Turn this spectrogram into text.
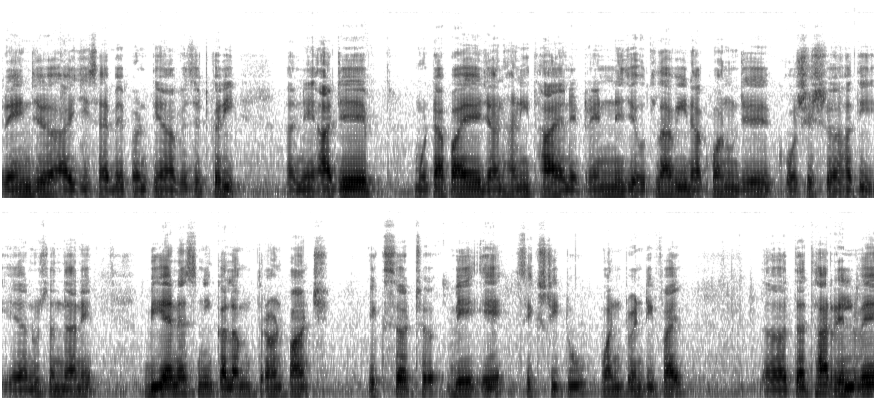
રેન્જ આઈજી સાહેબે પણ ત્યાં વિઝિટ કરી અને આજે મોટા પાયે જાનહાનિ થાય અને ટ્રેનને જે ઉથલાવી નાખવાનું જે કોશિશ હતી એ અનુસંધાને બીએનએસની કલમ ત્રણ પાંચ, એકસઠ, બે એ, sixty two, one twenty five તથા રેલવે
